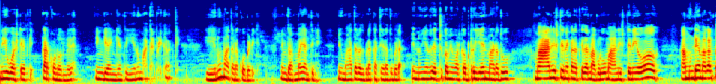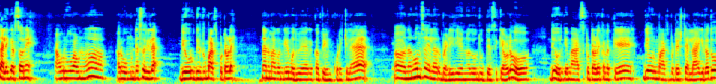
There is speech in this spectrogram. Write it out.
ನೀವು ಅಷ್ಟೇ ಅದಕ್ಕೆ ಕರ್ಕೊಂಡು ಹೋದ್ಮೇಲೆ. ಹಿಂಗೆ, ಹಂಗೆ ಅಂತ ಏನೂ ಮಾತಾಡ್ಬೇಕು ಕಣಕ್ಕೆ. ಏನೂ ಮಾತಾಡೋಕೋಬೇಡಿ ನಿಮ್ದು ಅಮ್ಮ ಅಂತೀನಿ. ನೀವು ಮಾತಾಡೋದು ಬೇಡ ಕಥೆ ಬೇಡ. ಇನ್ನು ಏನು ಹೆಚ್ಚು ಕಮ್ಮಿ ಮಾಡ್ಕೊಬಿಟ್ರೆ ಏನು ಮಾಡೋದು? ಮಾನಿಷ್ಟೇನೆ ಕಣಕ್ಕೆ ಮಗಳು ಮಾನಿಷ್ಟೇನೆಯೋ ಆ ಮುಂಡೆ ಮಗನ ತಲೆಗೆರ್ಸೋನೆ ಅವರು, ಅವನು, ಅವ್ರ ಮುಂಡೆ ಸರಿಯಿಲ್ಲ. ದೇವ್ರಿಗೆ ದಿಂಡ್ರು ಮಾಡಿಸ್ಬಿಟ್ಟವಳೆ. ನನ್ನ ಮಗನಿಗೆ ಮದುವೆ ಆಗಕ್ಕಂತೂ ಹೇಳ್ಕೊಡಕ್ಕಿಲ್ಲ ಕೊಡೋಕ್ಕಿಲ್ಲ. ನನ್ನ ವಂಶ ಎಲ್ಲರೂ ಬೆಳಿದಿ ಅನ್ನೋದು ಒಂದು ಉದ್ದೇಶಕ್ಕೆ ಅವಳು. ದೇವ್ರಿಗೆ ಮಾಡಿಸ್ಬಿಟ್ಟವಳೆ ಕಣಕ್ಕೆ. ದೇವ್ರಿಗೆ ಮಾಡಿಸ್ಬಿಟ್ಟು ಇಷ್ಟೆಲ್ಲ ಆಗಿರೋದು.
